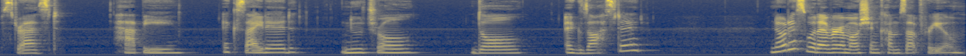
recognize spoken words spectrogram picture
stressed, happy, excited, neutral, dull, exhausted? Notice whatever emotion comes up for you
